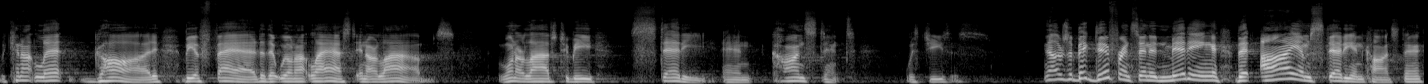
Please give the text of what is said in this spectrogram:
We cannot let God be a fad that will not last in our lives. We want our lives to be steady and constant with Jesus. Now, there's a big difference in admitting that I am steady and constant,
